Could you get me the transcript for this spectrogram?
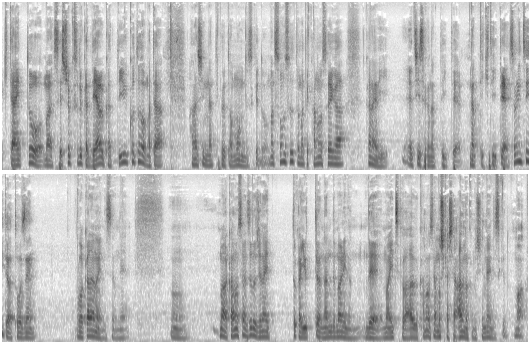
機体と、まあ、接触するか出会うかっていうことはまた話になってくるとは思うんですけど、まあ、そうするとまた可能性がかなり小さくなっていてなってきていてそれについては当然わからないんですよね。うんまあ可能性はゼロじゃないとか言ったら何でもありなんで、まあ、いつかは会う可能性はもしかしたらあるのかもしれないですけど、まあ、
